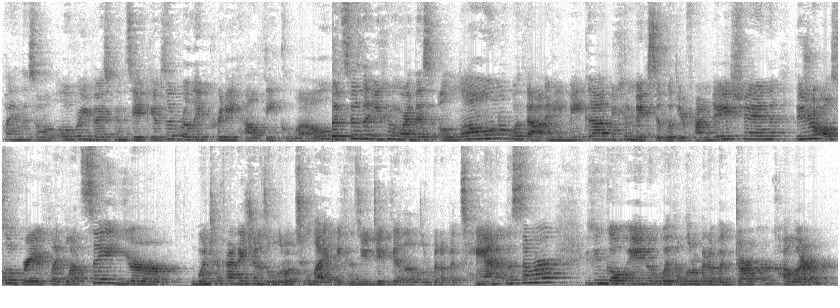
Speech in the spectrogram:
applying this all over. You guys can see it gives a really pretty healthy glow. It says that you can wear this alone without any makeup. You can mix it with your foundation. These are also great like let's say your winter foundation is a little too light because you did get a little bit of a tan in the summer. You can go in with a little bit of a darker color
